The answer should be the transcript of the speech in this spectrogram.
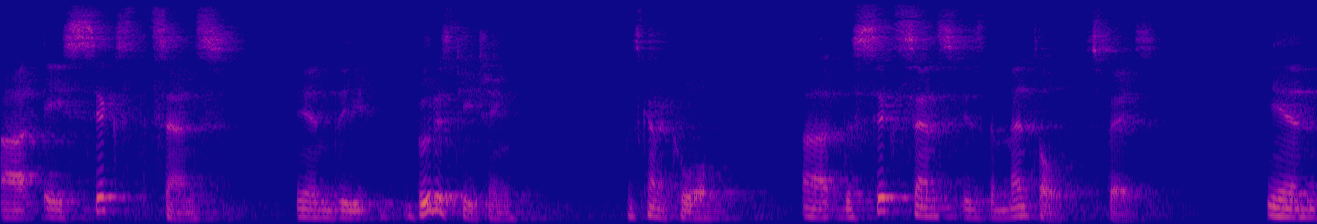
uh, a sixth sense in the Buddhist teaching. It's kind of cool. Uh, the sixth sense is the mental space. In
